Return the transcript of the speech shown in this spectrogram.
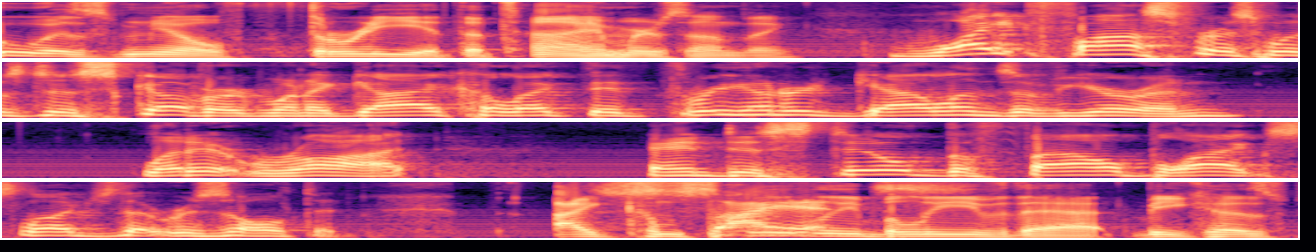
Who was, you know, three at the time or something. White phosphorus was discovered when a guy collected 300 gallons of urine, let it rot, and distilled the foul black sludge that resulted. I completely Science. believe that because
